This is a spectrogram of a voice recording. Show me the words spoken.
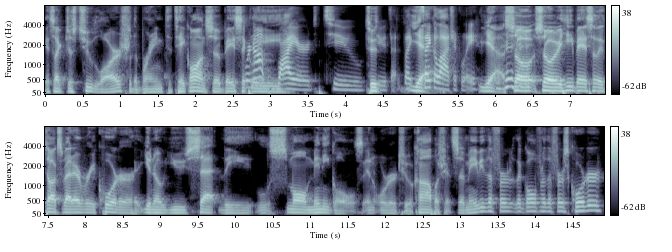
It's like just too large for the brain to take on. So basically, We're not wired to, to- do that, like yeah. psychologically. yeah. So so he basically talks about every quarter, you know, you set the small mini goals in order to accomplish it. So maybe the first the goal for the first quarter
